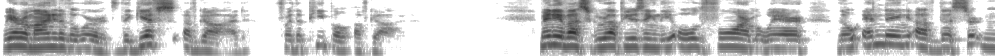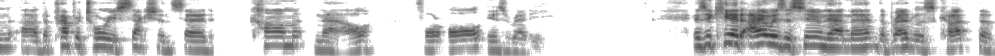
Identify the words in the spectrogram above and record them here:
We are reminded of the words, the gifts of God for the people of God. Many of us grew up using the old form where the ending of the certain uh, the preparatory section said, "Come now, for all is ready." As a kid, I always assumed that meant the bread was cut, the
